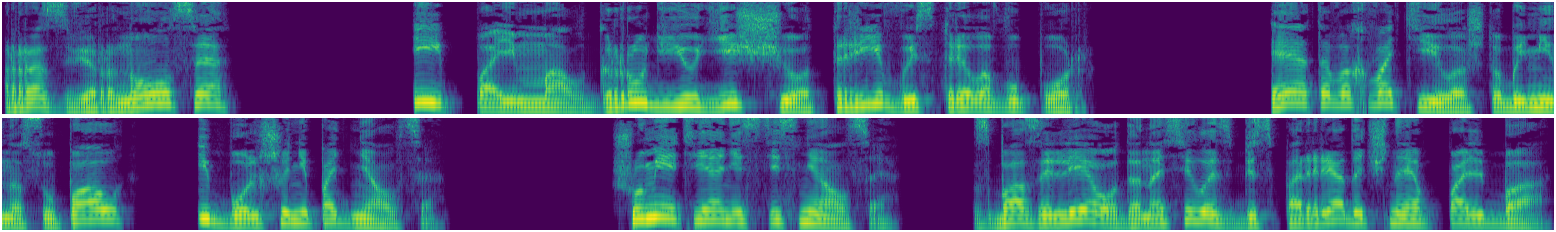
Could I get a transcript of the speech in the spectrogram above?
развернулся и поймал грудью еще три выстрела в упор. Этого хватило, чтобы Минос упал и больше не поднялся. Шуметь я не стеснялся. С базы Лео доносилась беспорядочная пальба.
